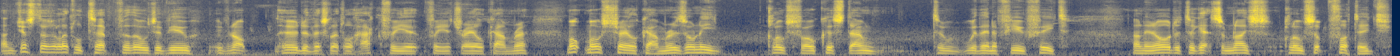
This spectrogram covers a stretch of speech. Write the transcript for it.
and just as a little tip for those of you who've not heard of this little hack for your for your trail camera, mo most trail cameras only close focus down to within a few feet. And in order to get some nice close-up footage,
